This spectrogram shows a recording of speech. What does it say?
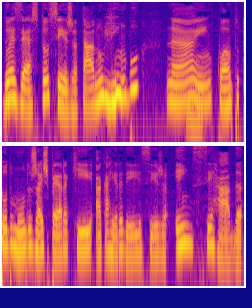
do Exército, ou seja, está no limbo, né, uhum. enquanto todo mundo já espera que a carreira dele seja encerrada,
